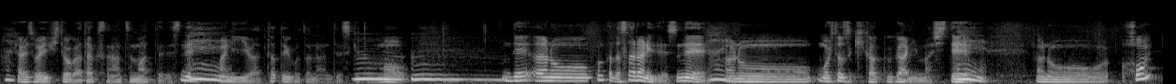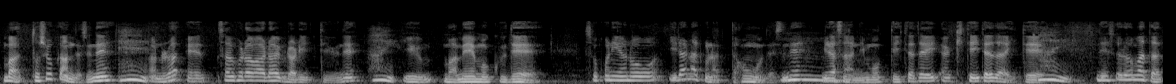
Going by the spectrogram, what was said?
はい、やはりそういう人がたくさん集まってですね、えー、まあ、賑わったということなんですけども、であのこの方、さらにですね、あのもう一つ企画がありまして、えーあの本まあ、図書館ですね、えー、あのえサンフラワーライブラリーっていうね、はい、いう、まあ、名目で、そこにあのいらなくなった本をですね、うん、皆さんに持っていただい来ていただいて、はい、でそれをまた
